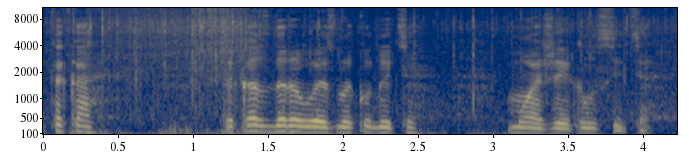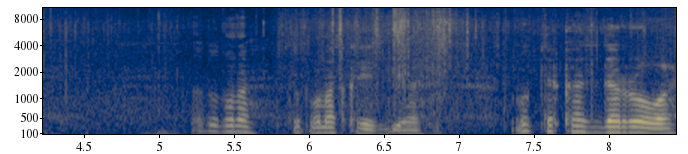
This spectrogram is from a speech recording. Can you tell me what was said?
така. Така здоровезна куниця. Майже як лисиця. А тут вона, тут вона скрізь бігає. Ну така здорова.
